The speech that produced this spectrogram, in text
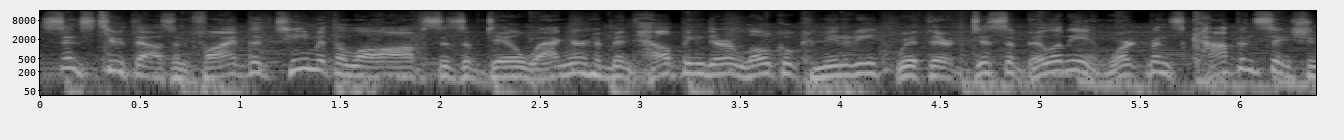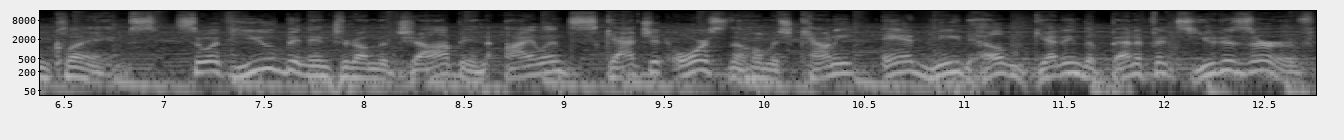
Since 2005, the team at the law offices of Dale Wagner have been helping their local community with their disability and workman's compensation claims. So if you've been injured on the job in Island, Skagit, or Snohomish County and need help getting the benefits you deserve,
